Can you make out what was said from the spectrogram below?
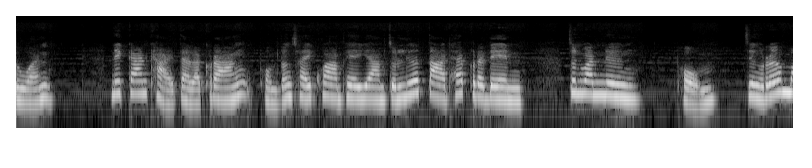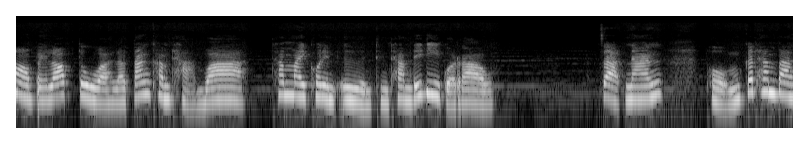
ล้วนๆ ในการขายแต่ละครั้ง ผมต้องใช้ความพยายามจนเลือดตาแทบกระเด็น จนวันหนึ่ง ผมจึงเริ่มมองไปรอบตัวแล้วตั้งคำถามว่า ทำไมคนอื่นๆ ถึงทำได้ดีกว่าเรา จากนั้นผมก็ทำบาง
